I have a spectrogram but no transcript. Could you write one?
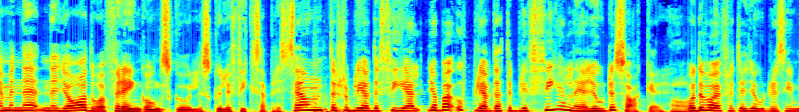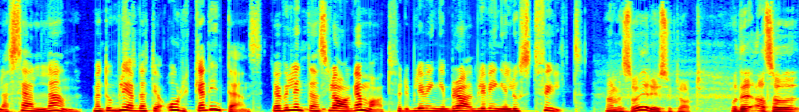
Ja, men när, när jag då för en gångs skull skulle fixa presenter så blev det fel. Jag bara upplevde att det blev fel när jag gjorde saker. Ja. Och det var ju för att jag gjorde det så himla sällan. Men då blev det att jag orkade inte ens. Jag ville inte ens laga mat, för det blev ingen bra, det blev ingen lustfyllt. Nej, men så är det ju såklart. Och det, alltså,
